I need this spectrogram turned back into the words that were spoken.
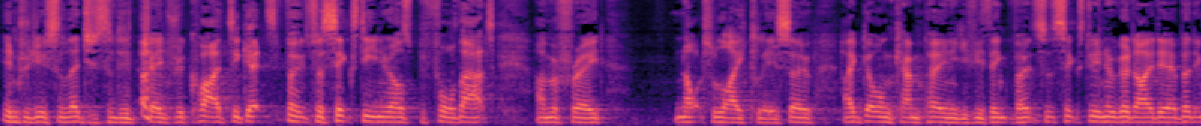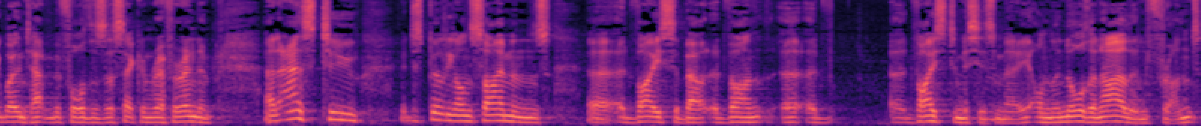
introduce the legislative change required to get votes for 16 year olds before that, I'm afraid, not likely. So I'd go on campaigning if you think votes at 16 are a good idea, but it won't happen before there's a second referendum. And as to just building on Simon's uh, advice about advan- uh, adv- advice to Mrs May on the Northern Ireland front,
